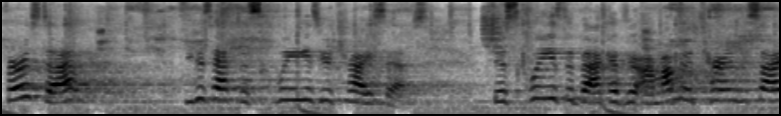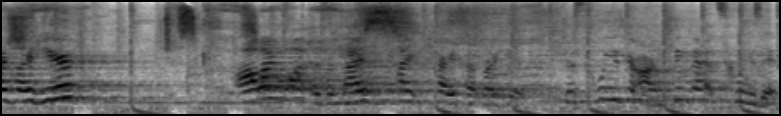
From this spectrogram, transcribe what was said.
First up, you just have to squeeze your triceps. Just squeeze the back of your arm. I'm gonna turn the side right here. All I want is a nice tight tricep right here. Just squeeze your arm. See that? Squeeze it.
